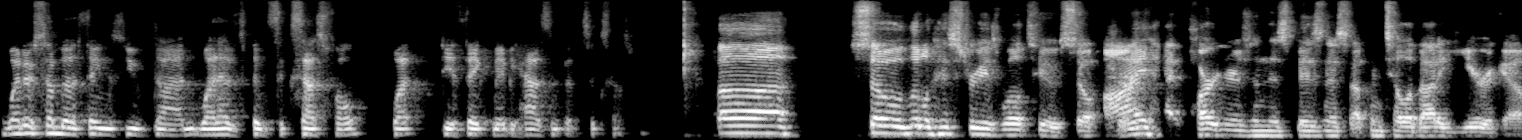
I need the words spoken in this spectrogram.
what are some of the things you've done? What has been successful? What do you think maybe hasn't been successful? Uh, so a little history as well too. So I had partners in this business up until about a year ago,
